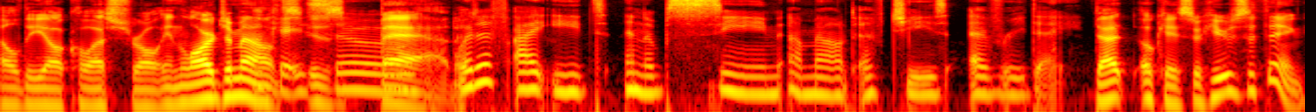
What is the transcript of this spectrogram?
LDL cholesterol in large amounts okay, is so bad. What if I eat an obscene amount of cheese every day? That okay. So here's the thing.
